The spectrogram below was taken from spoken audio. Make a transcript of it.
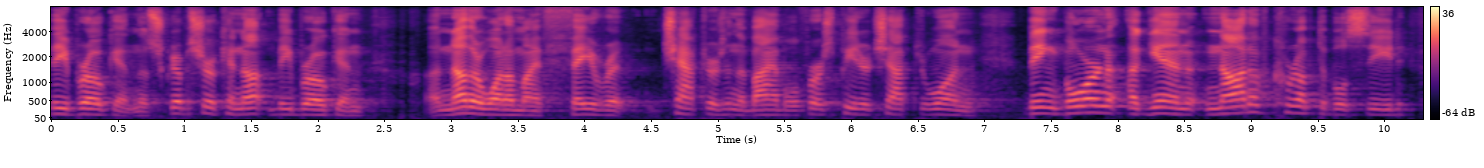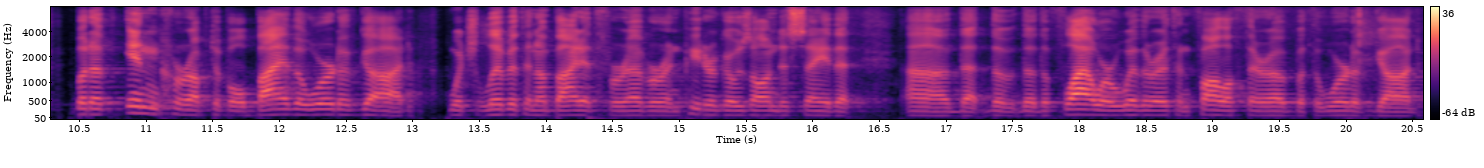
be broken. The Scripture cannot be broken. Another one of my favorite chapters in the Bible, 1 Peter chapter 1 being born again not of corruptible seed, but of incorruptible, by the word of God, which liveth and abideth forever. And Peter goes on to say that, uh, that the, the, the flower withereth and falleth thereof, but the word of God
